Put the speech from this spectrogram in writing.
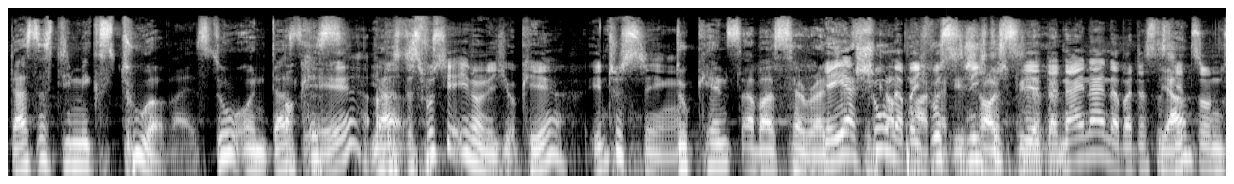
Das ist die Mixtur, weißt du? Und das Okay, ist, aber ja, das, das wusste ich eh noch nicht. Okay, interesting. Du kennst aber Sarah ja, ja, Jessica schon, aber ich Parker, wusste nicht, dass wir. Nein, nein, aber das ist Ja? jetzt so ein.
